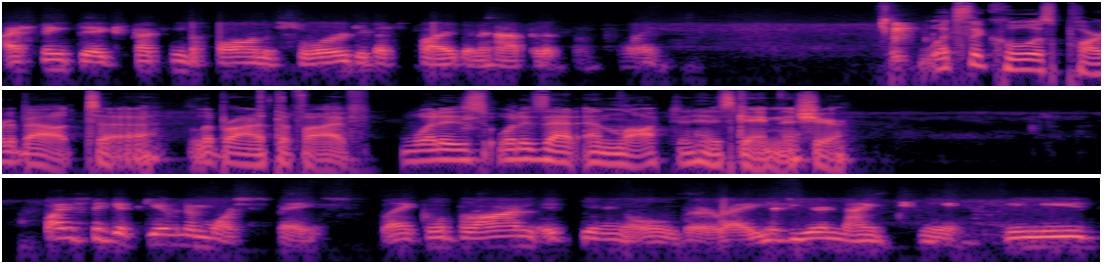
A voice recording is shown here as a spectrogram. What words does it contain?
I think they expect him to fall on the sword. That's probably going to happen at some point. What's the coolest part about uh, LeBron at the five? What is what is that unlocked in his game this year? Well, I just think it's giving him more space. Like LeBron is getting older, right? He's year 19. He needs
